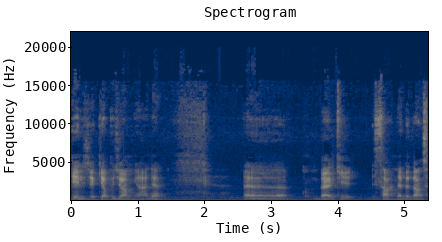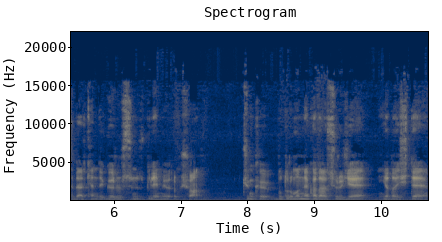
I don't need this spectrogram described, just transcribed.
gelecek yapacağım yani. Ee, belki sahnede dans ederken de görürsünüz bilemiyorum şu an. Çünkü bu durumun ne kadar süreceği ya da işte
